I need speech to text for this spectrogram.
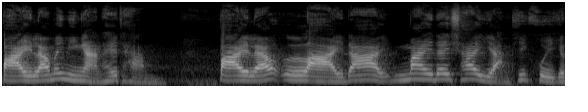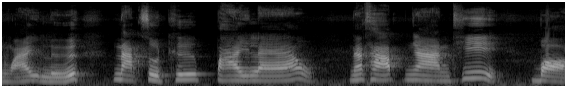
ไปแล้วไม่มีงานให้ทำไปแล้วรายได้ไม่ได้ใช่อย่างที่คุยกันไว้ หรือหนักสุดคือไปแล้วนะครับ งานที่บอก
